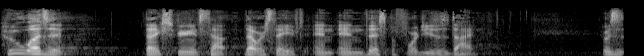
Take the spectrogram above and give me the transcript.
Who was it that experienced that, that were saved in, in this before Jesus died? It was,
